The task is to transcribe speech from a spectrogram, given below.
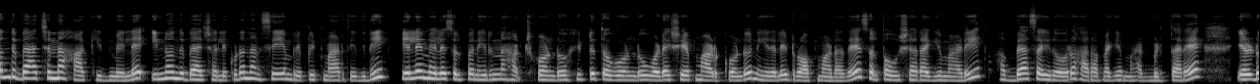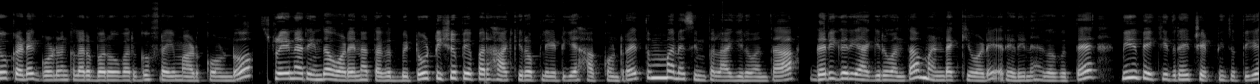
ಒಂದು ಬ್ಯಾಚನ್ನು ಹಾಕಿದ ಮೇಲೆ ಇನ್ನೊಂದು ಬ್ಯಾಚಲ್ಲಿ ಕೂಡ ನಾನು ಸೇಮ್ ರಿಪೀಟ್ ಮಾಡ್ತಿದ್ದೀನಿ. ಎಲೆ ಮೇಲೆ ಸ್ವಲ್ಪ ನೀರನ್ನ ಹಚ್ಕೊಂಡು, ಹಿಟ್ಟು ತಗೊಂಡು ಒಡೆ ಶೇಪ್ ಮಾಡಿಕೊಂಡು ನೀರಲ್ಲಿ ಡ್ರಾಪ್ ಮಾಡೋದೇ ಸ್ವಲ್ಪ ಹುಷಾರಾಗಿ ಮಾಡಿ, ಅಭ್ಯಾಸ ಇರೋರು ಆರಾಮಾಗಿ ಮಾಡಿಬಿಡ್ತಾರೆ. ಎರಡೂ ಕಡೆ ಗೋಲ್ಡನ್ ಕಲರ್ ಬರೋವರೆಗೂ ಫ್ರೈ ಮಾಡಿಕೊಂಡು, ಸ್ಟ್ರೈನರ್ ಇಂದ ಒಡೆನ ತೆಗೆದ್ಬಿಟ್ಟು, ಟಿಶ್ಯೂ ಪೇಪರ್ ಹಾಕಿರೋ ಪ್ಲೇಟ್ಗೆ ಹಾಕೊಂಡ್ರೆ ತುಂಬಾನೇ ಸಿಂಪಲ್ ಆಗಿರುವಂತ ಗರಿ ಗರಿ ಆಗಿರುವಂತ ಮಂಡಕ್ಕಿ ವಡೆ ರೆಡಿನೇ ಆಗೋಗುತ್ತೆ. ನೀವು ಬೇಕಿದ್ರೆ ಚಟ್ನಿ ಜೊತೆಗೆ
